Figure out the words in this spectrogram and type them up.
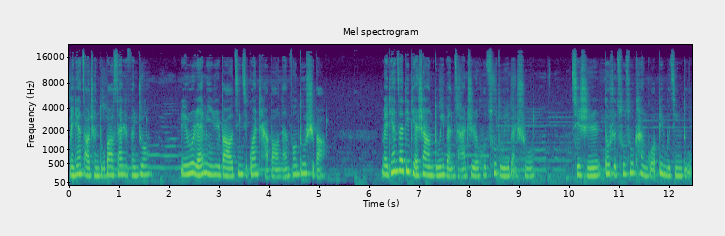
每天早晨读报三十分钟，比如《人民日报》《经济观察报》《南方都市报》。每天在地铁上读一本杂志或粗读一本书，其实都是粗粗看过，并不精读。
